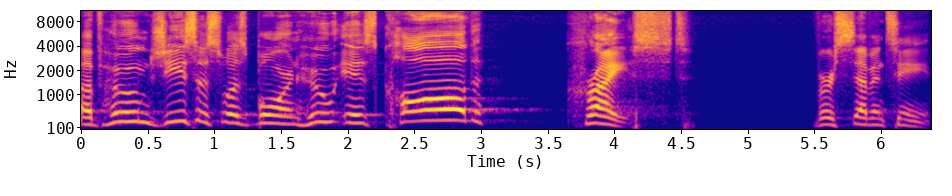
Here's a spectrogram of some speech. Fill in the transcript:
of whom Jesus was born, who is called Christ. Verse 17.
